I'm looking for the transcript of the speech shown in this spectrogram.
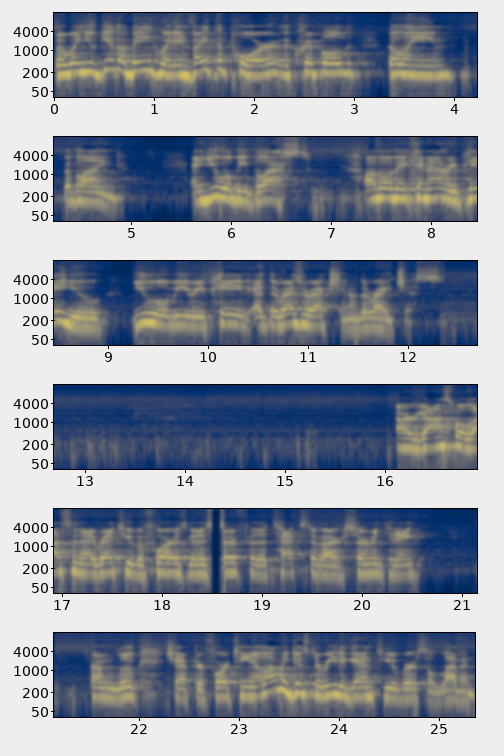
But when you give a banquet, invite the poor, the crippled, the lame, the blind, and you will be blessed. Although they cannot repay you, you will be repaid at the resurrection of the righteous. Our gospel lesson I read to you before is going to serve for the text of our sermon today from Luke chapter 14. Allow me just to read again to you verse 11.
